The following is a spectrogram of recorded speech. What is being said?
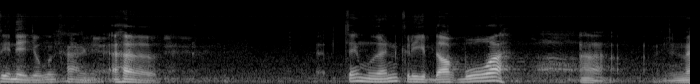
ที่เนี่ยอยู่ข้างๆเนี่ยเออจะเหมือนกลีบดอกบัวอ่าเห็นไหม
